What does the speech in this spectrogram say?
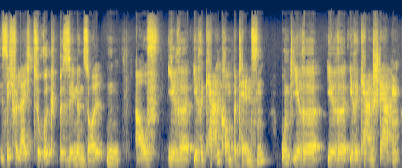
sich vielleicht zurückbesinnen sollten auf ihre, ihre Kernkompetenzen und ihre, ihre, ihre Kernstärken.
